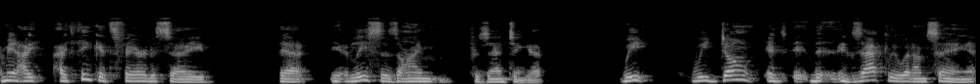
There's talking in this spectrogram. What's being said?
I mean, I I think it's fair to say that at least as I'm presenting it, we we don't it, it, exactly what I'm saying.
